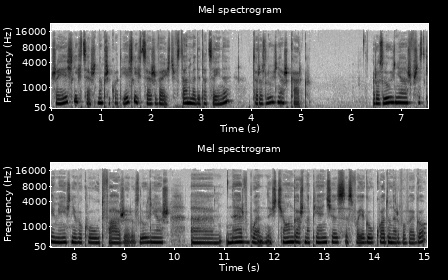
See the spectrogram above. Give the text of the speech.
że jeśli chcesz, na przykład, jeśli chcesz wejść w stan medytacyjny, to rozluźniasz kark. Rozluźniasz wszystkie mięśnie wokół twarzy, rozluźniasz e, nerw błędny, ściągasz napięcie ze swojego układu nerwowego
